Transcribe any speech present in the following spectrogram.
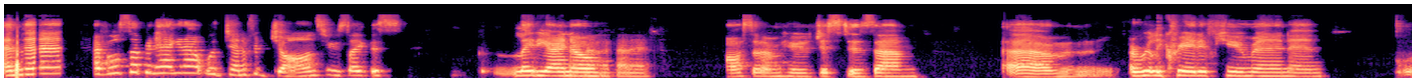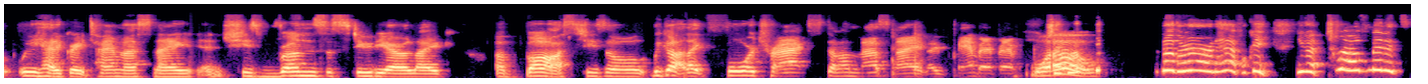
And then I've also been hanging out with Jennifer Johns, who's like this lady I know, I awesome, who just is um, um, a really creative human, and we had a great time last night. And she's runs the studio like a boss. She's all we got like four tracks done last night, like bam, bam, bam. Whoa another hour and a half. Okay, you got 12 minutes.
